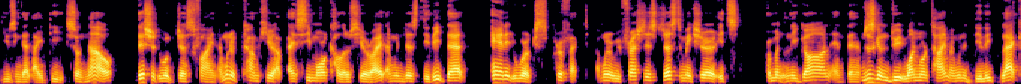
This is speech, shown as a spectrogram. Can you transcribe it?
using that ID so now this should work just fine. I'm going to come here. I see more colors here right? I'm going to just delete that and it works. Perfect. I'm going to refresh this just to make sure it's permanently gone and then I'm just going to do it one more time. I'm going to delete black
